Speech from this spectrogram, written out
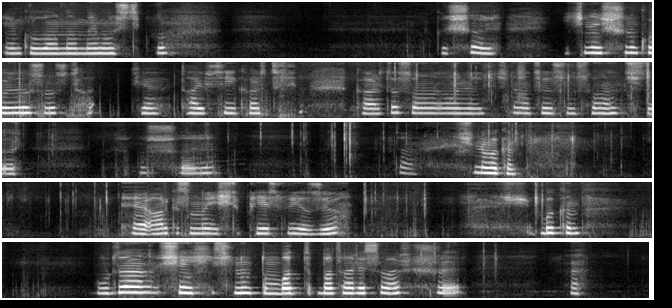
En kullandığım memory stick bu. Bakın şöyle. İçine şunu koyuyorsunuz. Type-C kart kartı sonra onu içine atıyorsunuz falan işte öyle. Şöyle. Tamam. Şimdi bakın. Ee, arkasında işte PSP yazıyor. Şu- bakın. Burada şey hiç unuttum. Bat bataryası var. Şuraya. Heh.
